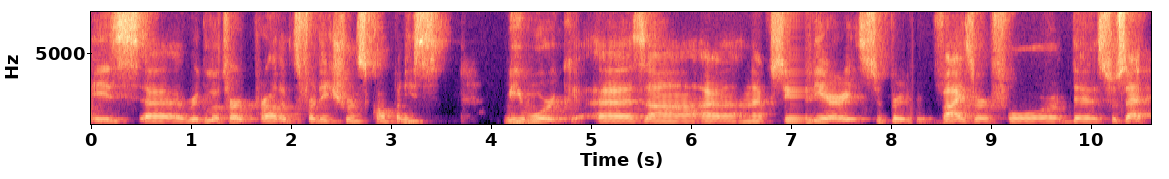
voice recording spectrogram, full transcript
is regulatory products for the insurance companies we work as a, an auxiliary supervisor for the SUSEP.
